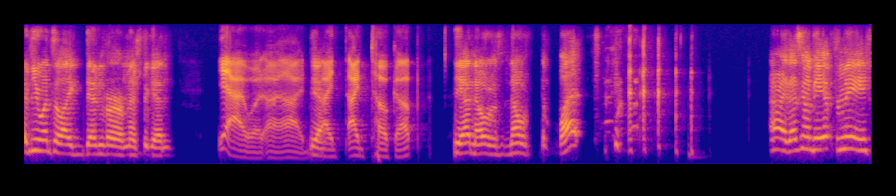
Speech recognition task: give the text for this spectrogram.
if you went to like Denver or Michigan? yeah, I would. I, I'd, Yeah. I'd, I'd toke up. Yeah, no, no, what? All right, that's gonna be it for me.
